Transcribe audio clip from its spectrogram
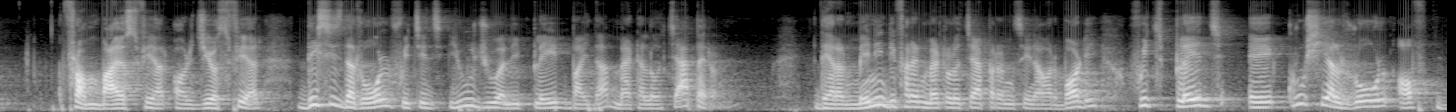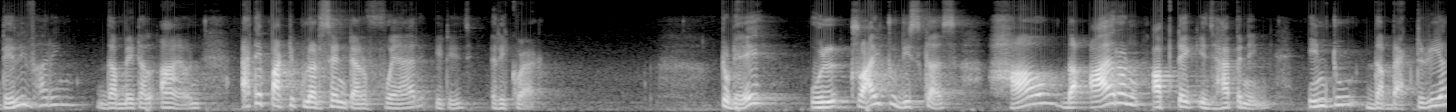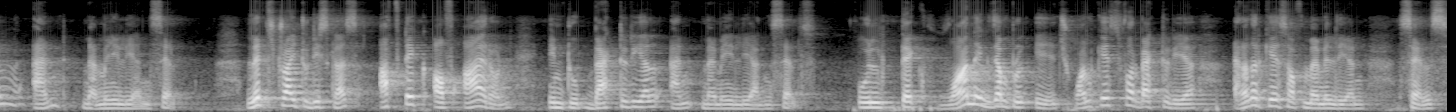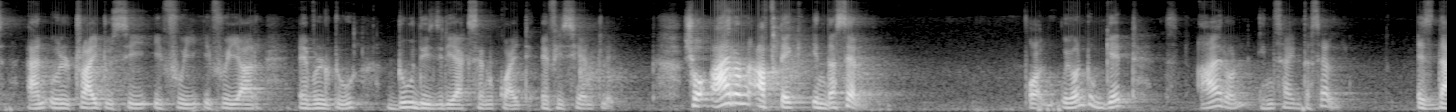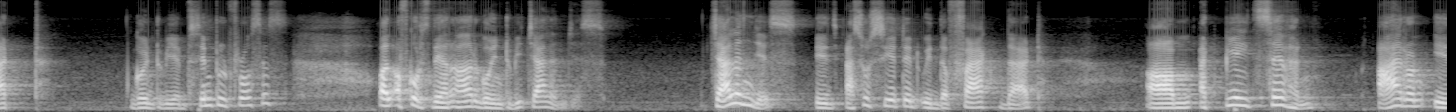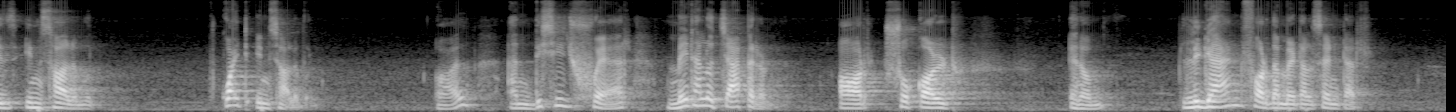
from biosphere or geosphere. This is the role which is usually played by the metallochaperone. There are many different metallochaperones in our body which plays a crucial role of delivering the metal ion at a particular center where it is required. Today we will try to discuss how the iron uptake is happening into the bacterial and mammalian cell. Let us try to discuss uptake of iron into bacterial and mammalian cells. We will take one example each, one case for bacteria, another case of mammalian cells and we will try to see if we if we are able to do this reaction quite efficiently. So, iron uptake in the cell, well we want to get iron inside the cell is that going to be a simple process? Well of course there are going to be challenges. Challenges is associated with the fact that um, at pH 7 iron is insoluble quite insoluble well and this is where metallochaperone or so called you know ligand for the metal center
